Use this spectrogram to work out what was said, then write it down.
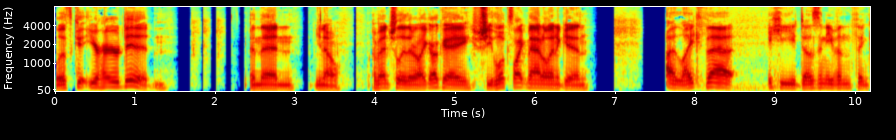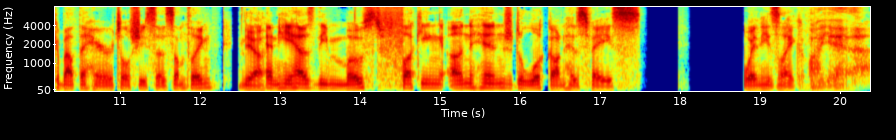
Let's get your hair did. And then, you know, eventually they're like, okay, she looks like Madeleine again. I like that he doesn't even think about the hair till she says something. Yeah. And he has the most fucking unhinged look on his face when he's like, oh, yeah,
